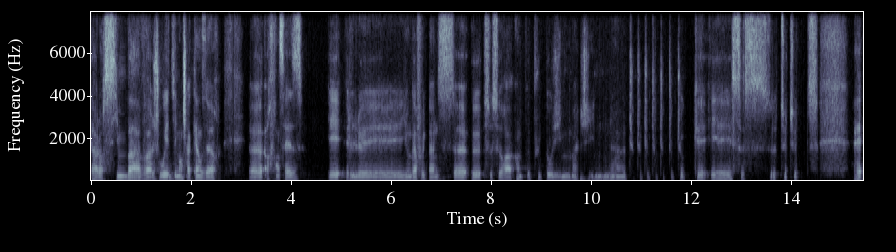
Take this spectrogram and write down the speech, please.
Alors, Simba va jouer dimanche à 15h, euh, heure française. Et les Young Africans, eux, ce sera un peu plus tôt, j'imagine. Et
